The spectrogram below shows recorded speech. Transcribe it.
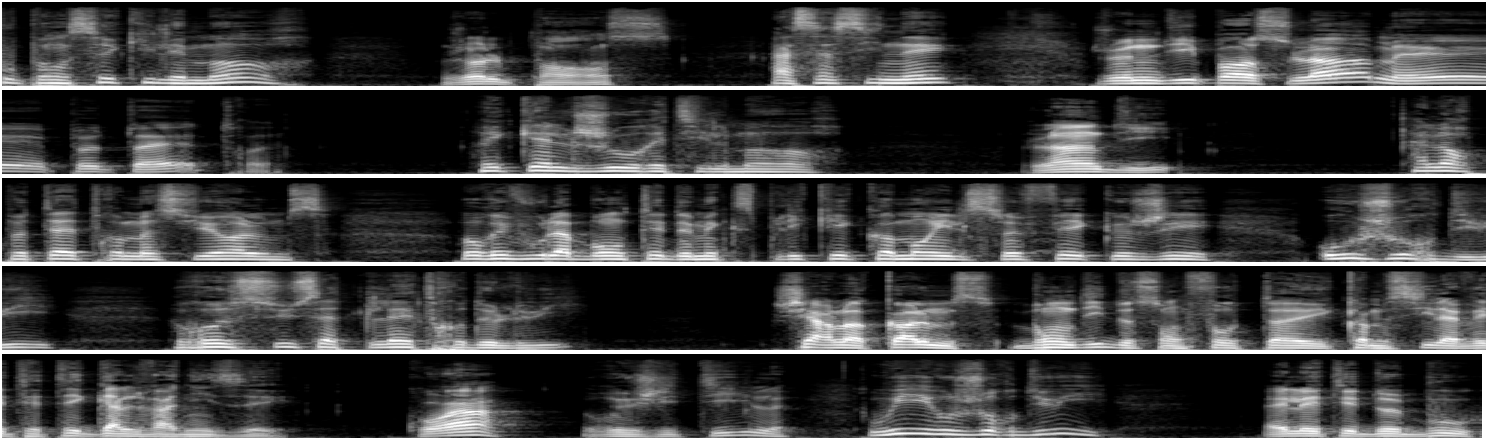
Vous pensez qu'il est mort? Je le pense. Assassiné? Je ne dis pas cela, mais peut-être. Et quel jour est-il mort? Lundi. Alors peut-être, monsieur Holmes, aurez-vous la bonté de m'expliquer comment il se fait que j'ai, aujourd'hui, reçu cette lettre de lui? Sherlock Holmes bondit de son fauteuil comme s'il avait été galvanisé. Quoi? rugit-il. Oui, aujourd'hui. Elle était debout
